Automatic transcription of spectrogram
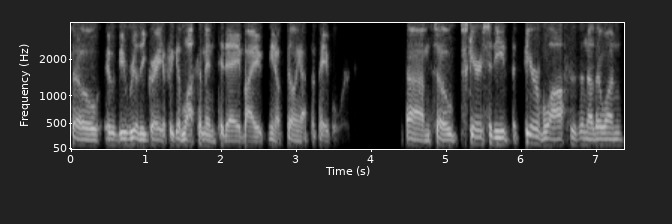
So it would be really great if we could lock them in today by, you know, filling out the paperwork. Um, so scarcity, the fear of loss is another one.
